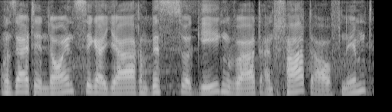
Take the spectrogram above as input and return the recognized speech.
und seit den 90er Jahren bis zur Gegenwart an Fahrt aufnimmt,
